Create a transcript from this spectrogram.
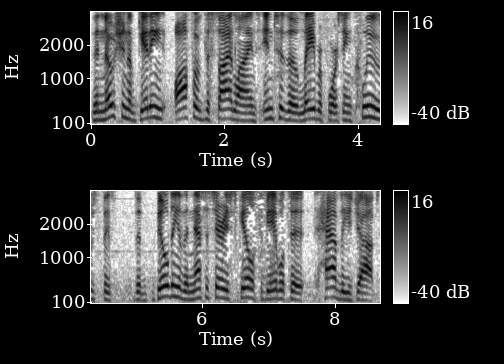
the notion of getting off of the sidelines into the labor force includes the the building of the necessary skills to be able to have these jobs.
